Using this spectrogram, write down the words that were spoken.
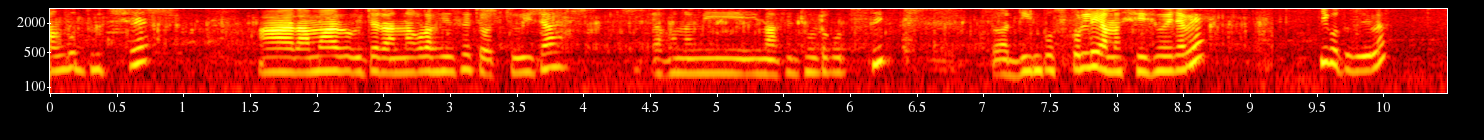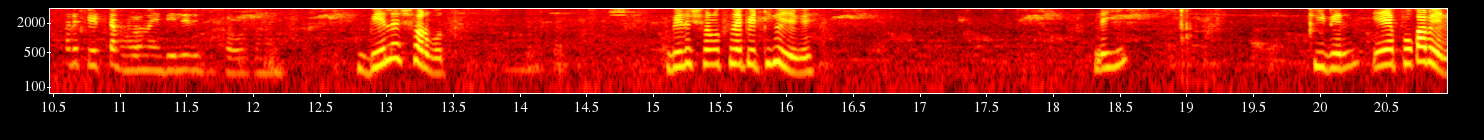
আঙ্গুর ধুচ্ছে। আর আমার ওইটা রান্না করা হয়েছে চচ্চড়িটা। এখন আমি এই মাছের ঝোলটা করতেছি। তো আর ডিম পোস্ট করলেই আমার শেষ হয়ে যাবে। কি করতেছি এগুলা? আরে পেটটা ভালো নাই বেলের খবর নাই বেলের শরবত? বেলের শরবত খেলে পেট ঠিক হয়ে যাবে? দেখি। কি বেল? এ পোকা বেল।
